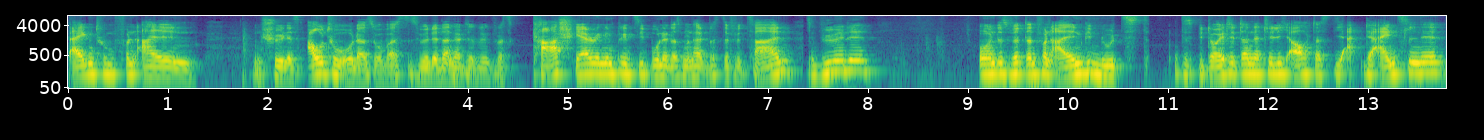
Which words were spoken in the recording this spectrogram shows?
Eigentum von allen. Ein schönes Auto oder sowas, das würde dann halt was Carsharing im Prinzip, ohne dass man halt was dafür zahlen würde. Und es wird dann von allen genutzt. Das bedeutet dann natürlich auch, dass die, der Einzelne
